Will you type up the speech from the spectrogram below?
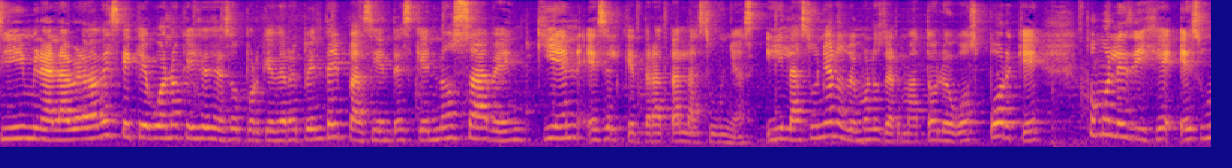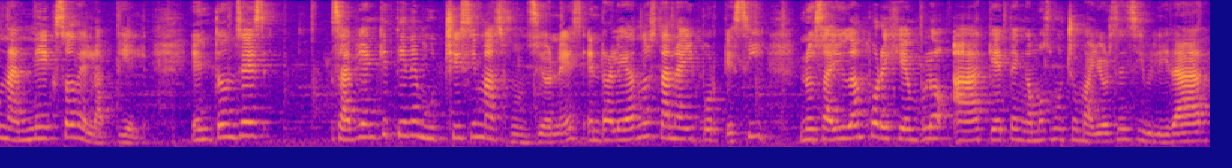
Sí, mira, la verdad es que qué bueno que dices eso porque de repente hay pacientes que no saben quién es el que trata las uñas y las uñas los vemos los dermatólogos porque, como les dije, es un anexo de la piel. Entonces, sabían que tiene muchísimas funciones, en realidad no están ahí porque sí, nos ayudan por ejemplo a que tengamos mucho mayor sensibilidad,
